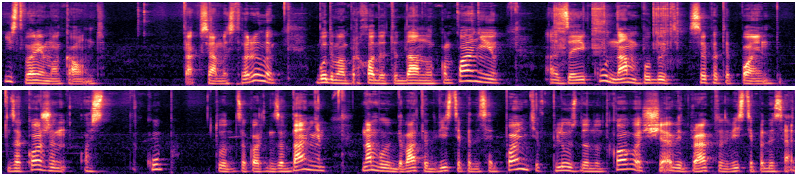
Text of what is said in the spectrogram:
І створюємо аккаунт. Так, все ми створили. Будемо проходити дану компанію, за яку нам будуть сипати поінти. За кожен ось куб, тут за кожне завдання, нам будуть давати 250 поінтів, плюс додатково ще від проекту 250.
